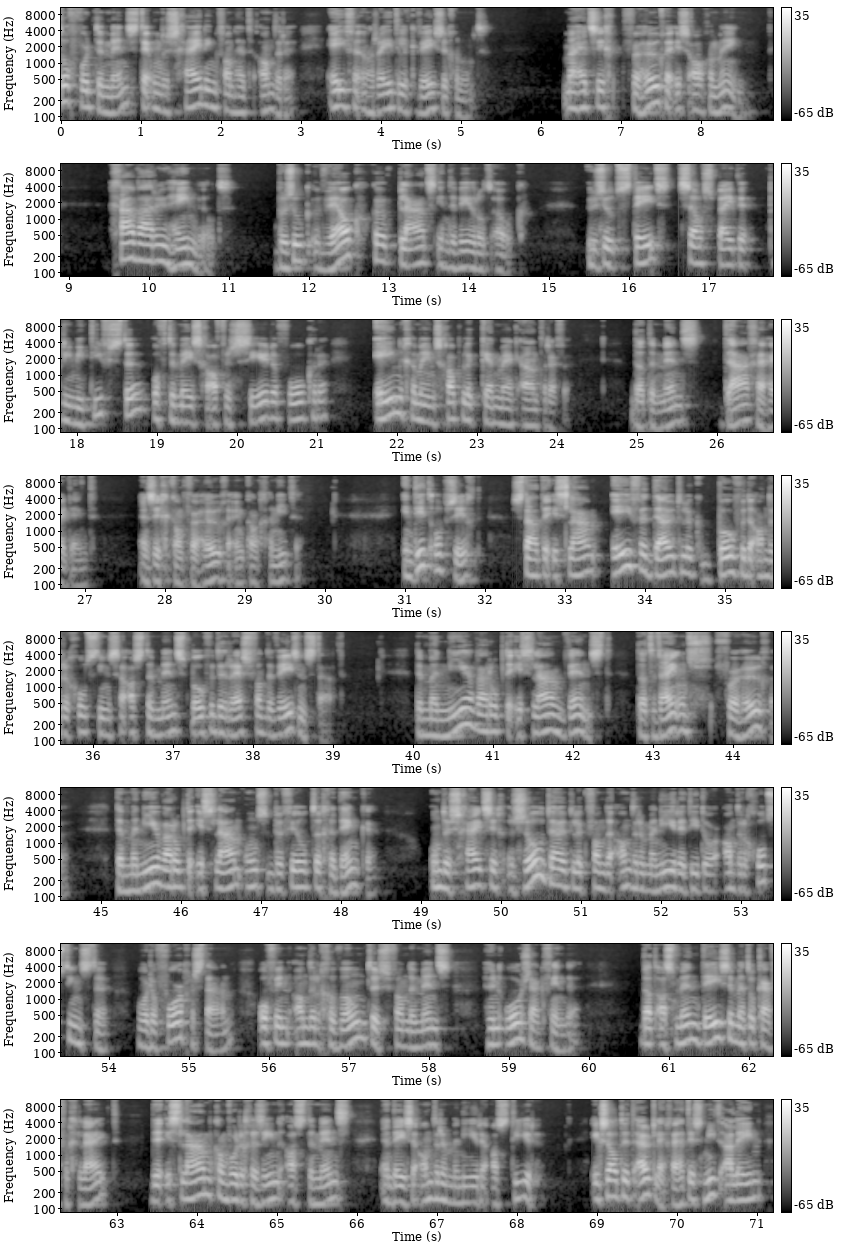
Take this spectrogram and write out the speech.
Toch wordt de mens ter onderscheiding van het andere even een redelijk wezen genoemd. Maar het zich verheugen is algemeen. Ga waar u heen wilt, Bezoek welke plaats in de wereld ook. U zult steeds, zelfs bij de primitiefste of de meest geavanceerde volkeren, één gemeenschappelijk kenmerk aantreffen: dat de mens dagen herdenkt en zich kan verheugen en kan genieten. In dit opzicht staat de islam even duidelijk boven de andere godsdiensten als de mens boven de rest van de wezens staat de manier waarop de islam wenst dat wij ons verheugen, de manier waarop de islam ons beveelt te gedenken, onderscheidt zich zo duidelijk van de andere manieren die door andere godsdiensten worden voorgestaan of in andere gewoontes van de mens hun oorzaak vinden, dat als men deze met elkaar vergelijkt, de islam kan worden gezien als de mens en deze andere manieren als dieren. Ik zal dit uitleggen. Het is niet alleen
